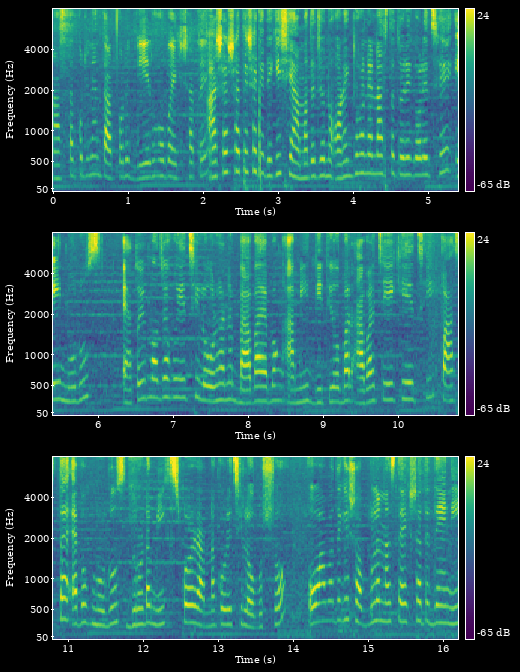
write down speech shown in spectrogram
নাস্তা করে নেন, তারপরে বের হব একসাথে। আসার সাথে সাথে দেখি সে আমাদের জন্য অনেক ধরনের নাস্তা তৈরি করেছে। এই নুডলস এতই মজা হয়েছিল ওরহানের বাবা এবং আমি দ্বিতীয়বার আবার চেয়ে খেয়েছি। পাস্তা এবং নুডলস দুটোটা মিক্সড করে রান্না করেছিল অবশ্য। ও আমাদেরকে সবগুলো নাস্তা একসাথে দেয়নি।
